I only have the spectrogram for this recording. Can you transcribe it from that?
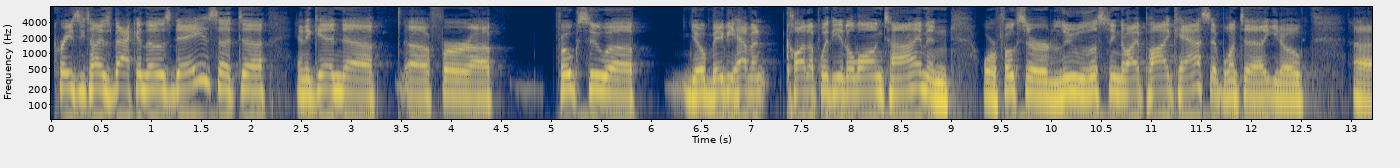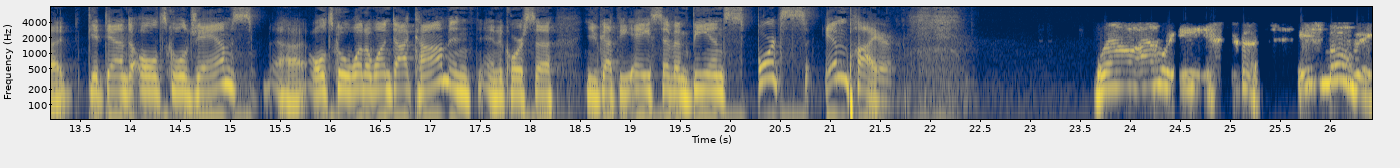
crazy times back in those days. That uh, and again uh, uh, for uh, folks who uh, you know maybe haven't caught up with you in a long time, and or folks that are new listening to my podcast that want to you know. Uh, get down to old school jams, uh, OldSkool101.com. And, and of course, uh, you've got the A7BN Sports Empire. Well, I would. It's moving.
